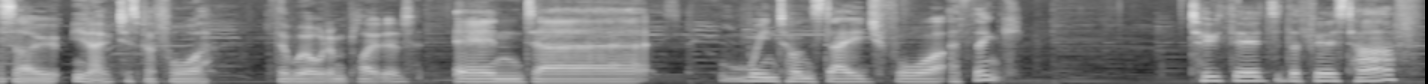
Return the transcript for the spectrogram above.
So you know, just before the world imploded, and uh, went on stage for I think two thirds of the first half,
